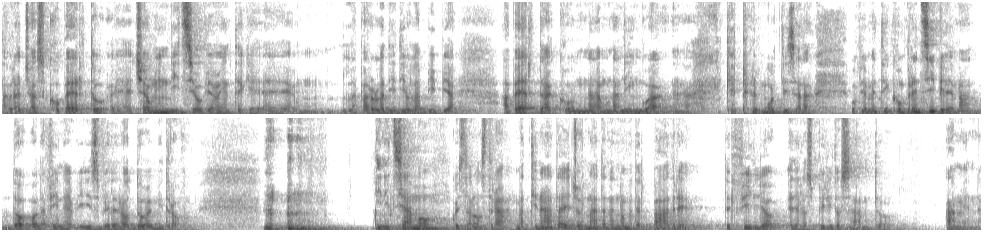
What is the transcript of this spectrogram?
avrà già scoperto, eh, c'è un indizio ovviamente che è un- la parola di Dio, la Bibbia, aperta con una lingua eh, che per molti sarà ovviamente incomprensibile, ma dopo alla fine vi svelerò dove mi trovo. Iniziamo questa nostra mattinata e giornata nel nome del Padre, del Figlio e dello Spirito Santo. Amen.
